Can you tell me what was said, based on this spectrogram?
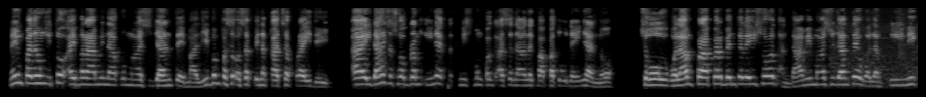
ngayong panahong ito ay marami na akong mga estudyante, maliban pa sa usapin ng Up Friday, ay dahil sa sobrang init at mismong pag-asa na ang nagpapatunay niyan, no? So, walang proper ventilation, ang dami mga estudyante, walang clinic.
